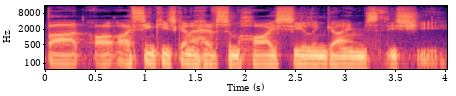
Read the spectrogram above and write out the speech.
but I, I, think he's going to have some high ceiling games this year.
